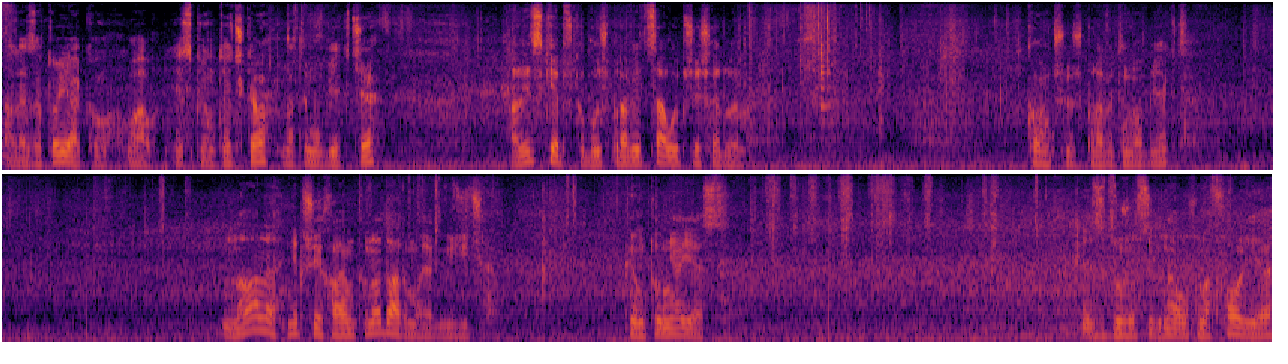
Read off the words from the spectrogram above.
ale za to jaką? Wow, jest piąteczka na tym obiekcie. Ale jest kiepsko, bo już prawie cały przeszedłem. Kończy już prawie ten obiekt. No ale nie przyjechałem tu na darmo, jak widzicie. Piątunia jest. Jest dużo sygnałów na folię.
